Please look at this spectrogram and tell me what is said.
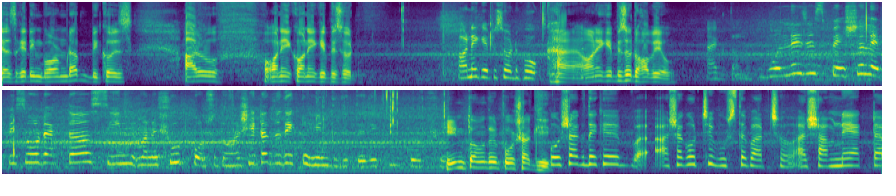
just getting warmed up because আরও অনেক অনেক এপিসোড অনেক এপিসোড হোক। হ্যাঁ অনেক এপিসোড হবেও। একদম। বললে যে স্পেশাল এপিসোড একটা সিন মানে শুট করছ তোমরা সেটা যদি একটু হিন্ট দিতে যে কি করছ। হিন্ট তো আমাদের পোশাকই। পোশাক দেখে আশা করছি বুঝতে পারছ। আর সামনে একটা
